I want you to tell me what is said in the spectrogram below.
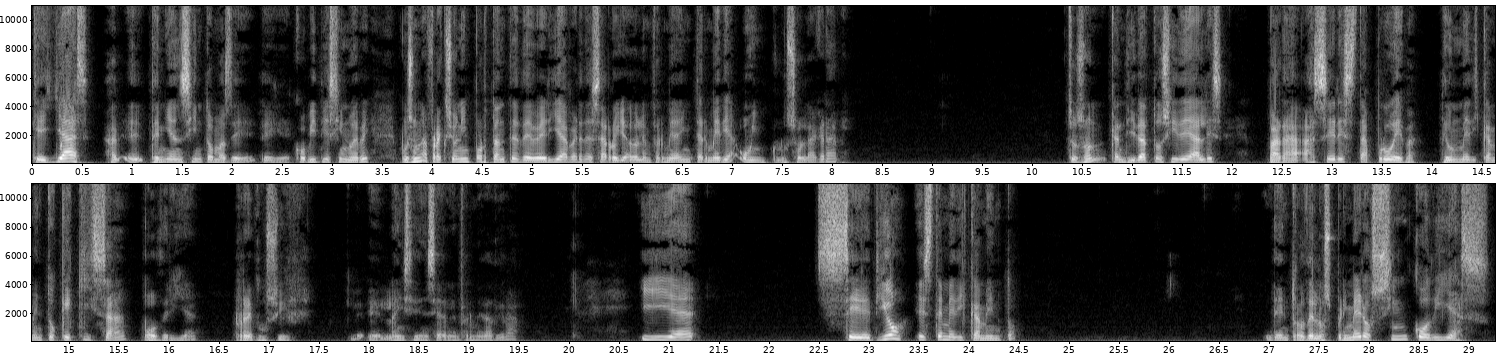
que ya eh, tenían síntomas de, COVID-19, pues una fracción importante debería haber desarrollado la enfermedad intermedia o incluso la grave. Estos son candidatos ideales para hacer esta prueba de un medicamento que quizá podría reducir eh, la incidencia de la enfermedad grave. Y se dio este medicamento dentro de los primeros cinco días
